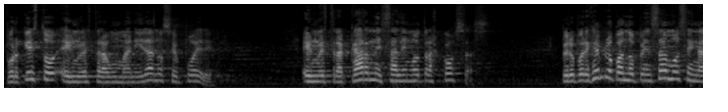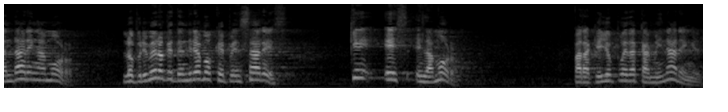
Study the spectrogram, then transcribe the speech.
Porque esto en nuestra humanidad no se puede. En nuestra carne salen otras cosas. Pero, por ejemplo, cuando pensamos en andar en amor, lo primero que tendríamos que pensar es, ¿qué es el amor? Para que yo pueda caminar en él.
